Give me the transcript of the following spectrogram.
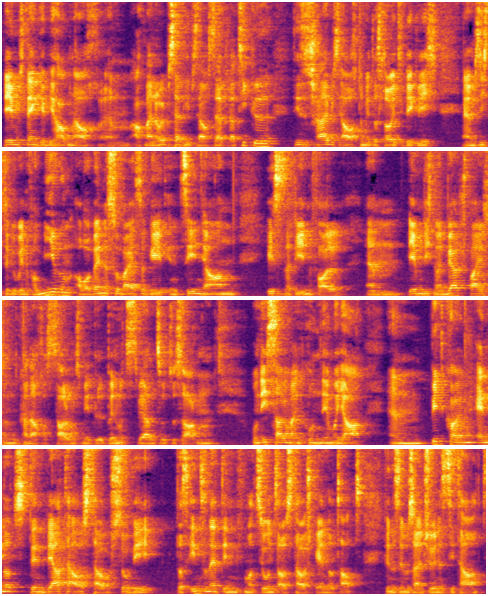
Eben, ich denke, wir haben auch, ähm, auf meiner Website gibt es auch sehr viele Artikel, dieses schreibe ich auch, damit dass Leute wirklich ähm, sich darüber informieren, aber wenn es so weitergeht, in zehn Jahren ist es auf jeden Fall ähm, eben nicht nur ein Wertspeicher, sondern kann auch als Zahlungsmittel benutzt werden sozusagen. Und ich sage meinen Kunden immer, ja, ähm, Bitcoin ändert den Werteaustausch, so wie das Internet den Informationsaustausch geändert hat. Ich finde das immer so ein schönes Zitat.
